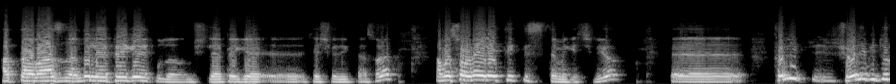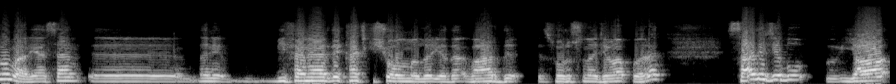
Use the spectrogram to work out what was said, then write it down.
Hatta bazılarında LPG kullanılmış. LPG e, keşfedildikten sonra. Ama sonra elektrikli sisteme geçiliyor. Tabii şöyle bir durum var. Yani sen hani bir fenerde kaç kişi olmalı ya da vardı sorusuna cevap olarak sadece bu yağ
